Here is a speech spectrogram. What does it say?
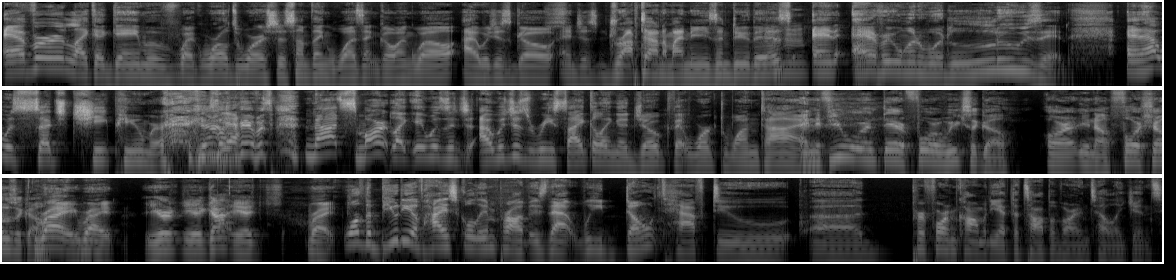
ever like a game of like World's Worst or something wasn't going well, I would just go and just drop down on my knees and do this, Mm-hmm. and everyone would lose it. And that was such cheap humor. 'Cause, like, Yeah. It was not smart. Like it was. A, I was just recycling a joke that worked one time. And if you weren't there four weeks ago, or you know, four shows ago, right, right, You're you got you. right. well the beauty of high school improv is that we don't have to uh perform comedy at the top of our intelligence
